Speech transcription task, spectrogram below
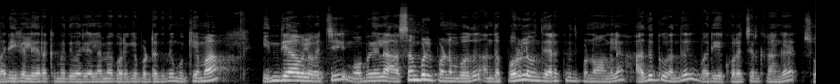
வரிகள் இறக்குமதி வரி எல்லாமே குறைக்கப்பட்டிருக்குது. முக்கியமாக இந்தியாவில் வச்சு மொபைலை அசெம்பிள் பண்ணும்போது அந்த பொருளை வந்து இறக்குமதி பண்ணுவாங்களே அதுக்கு வந்து வரியை குறைச்சிருக்கிறாங்க. ஸோ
